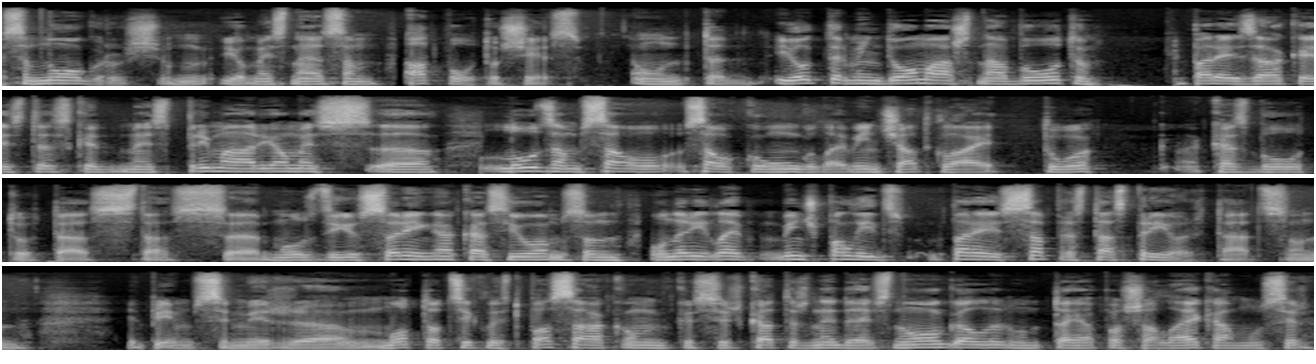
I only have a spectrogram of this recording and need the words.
esam noguruši, jo mēs neesam atpūtušies. Un tad ilgtermiņa domāšanā būtu pareizākais tas, ka mēs primāri jau mēs uh, lūdzam savu, savu kungu, lai viņš atklāja to, kas būtu tās, tās mūsu dzīves svarīgākās jomas, un, un arī, lai viņš palīdz pareizi saprast tās prioritātes. Un, ja, piemēram, ir uh, motociklistu pasākumi, kas ir katras nedēļas nogali, un tajā pašā laikā mums ir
